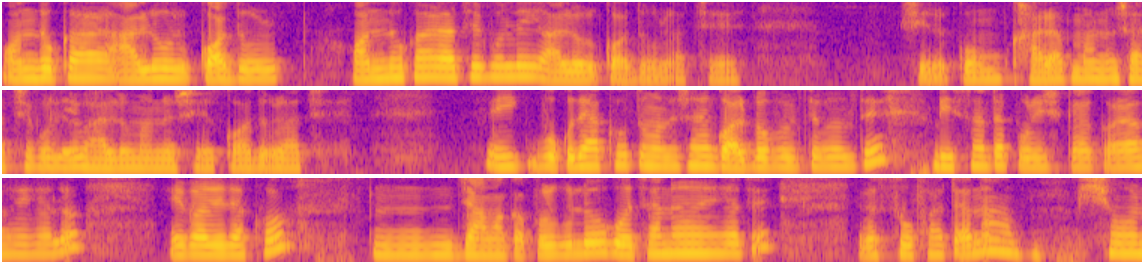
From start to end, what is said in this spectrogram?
অন্ধকার, আলোর কদর, অন্ধকার আছে বলেই আলোর কদর আছে। সেরকম খারাপ মানুষ আছে বলে ভালো মানুষের কদর আছে। এই বুক দেখো, তোমাদের সঙ্গে গল্প বলতে বলতে বিছনাটা পরিষ্কার করা হয়ে গেল। এবারে দেখো জামা কাপড়গুলোও গোছানো হয়ে গেছে। এবার সোফাটা না ভীষণ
